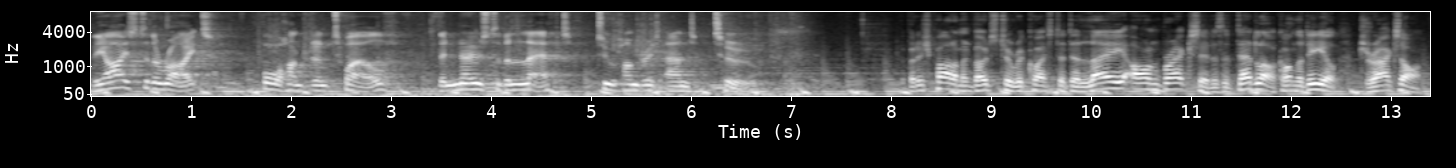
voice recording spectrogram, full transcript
The ayes to the right, 412. The noes to the left, 202. The British Parliament votes to request a delay on Brexit as a deadlock on the deal drags on.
